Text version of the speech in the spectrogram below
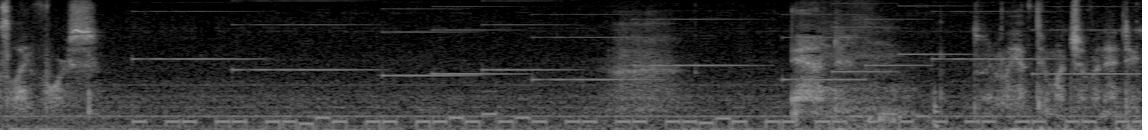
was life force. And doesn't really have too much of an ending.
